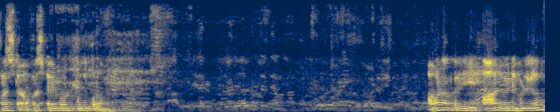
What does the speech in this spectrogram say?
first time first time out Pudukkulam அவனாக்கை ஆறு வெற்றி புள்ளிகளும்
